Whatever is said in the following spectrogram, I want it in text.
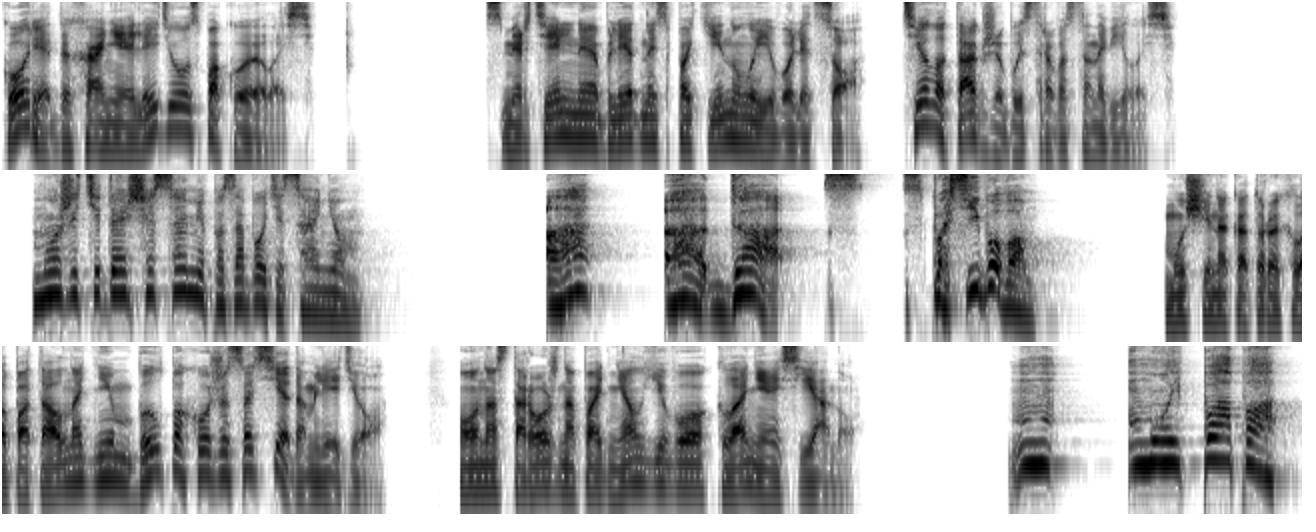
Вскоре дыхание леди успокоилось. Смертельная бледность покинула его лицо. Тело также быстро восстановилось. «Можете дальше сами позаботиться о нем». «А? А, да! С спасибо вам!» Мужчина, который хлопотал над ним, был, похоже, соседом Ледио. Он осторожно поднял его, кланяясь Яну. М «Мой папа,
